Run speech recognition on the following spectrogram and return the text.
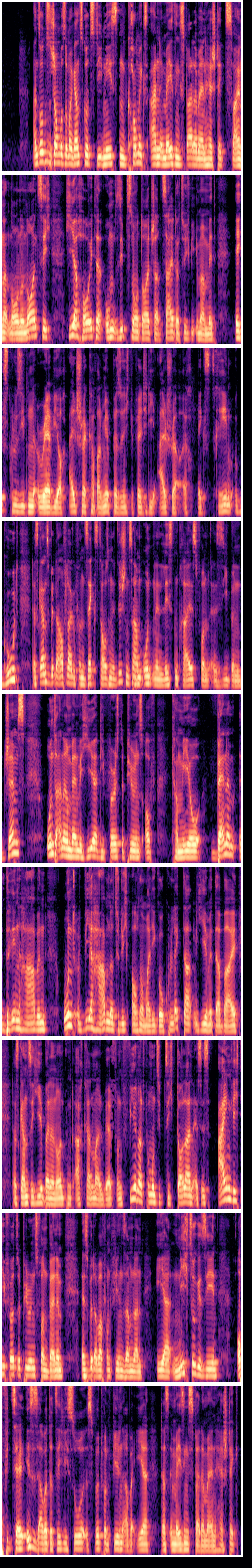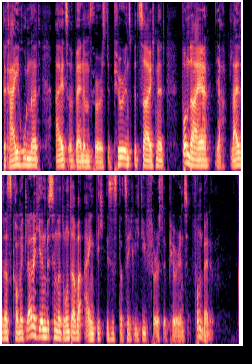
Ansonsten schauen wir uns noch mal ganz kurz die nächsten Comics an. Amazing Spider-Man Hashtag 299. Hier heute um 17 Uhr deutscher Zeit. Natürlich wie immer mit exklusiven Rare wie auch Ultra Covern. Mir persönlich gefällt hier die Ultra auch extrem gut. Das Ganze wird eine Auflage von 6000 Editions haben und einen Listenpreis von 7 Gems. Unter anderem werden wir hier die First Appearance of Cameo Venom drin haben und wir haben natürlich auch nochmal die Go Collect Daten hier mit dabei. Das Ganze hier bei einer 9.8 gerade mal einen Wert von 475 Dollar. Es ist eigentlich die First Appearance von Venom. Es wird aber von vielen Sammlern eher nicht so gesehen. Offiziell ist es aber tatsächlich so, es wird von vielen aber eher das Amazing Spider-Man Hashtag 300 als Venom First Appearance bezeichnet. Von daher, ja, leider das Comic leider hier ein bisschen darunter, aber eigentlich ist es tatsächlich die First Appearance von Venom.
